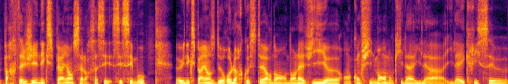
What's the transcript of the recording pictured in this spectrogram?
partager une expérience, alors ça c'est ses mots, euh, une expérience de roller coaster dans, la vie euh, en confinement. Donc il a, écrit euh,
